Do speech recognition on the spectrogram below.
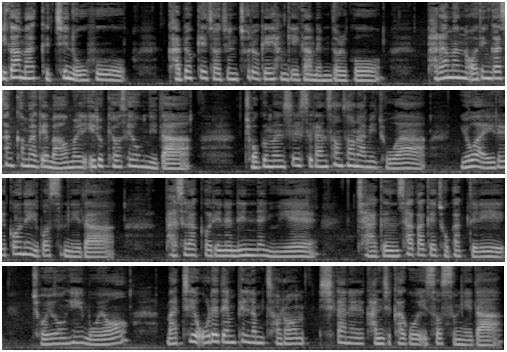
비가 막 그친 오후 가볍게 젖은 초록의 향기가 맴돌고 바람은 어딘가 상큼하게 마음을 일으켜 세웁니다. 조금은 쓸쓸한 선선함이 좋아 요 아이를 꺼내 입었습니다. 바스락거리는 린넨 위에 작은 사각의 조각들이 조용히 모여 마치 오래된 필름처럼 시간을 간직하고 있었습니다.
